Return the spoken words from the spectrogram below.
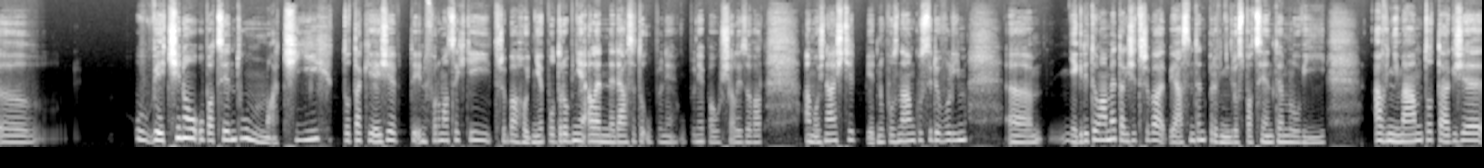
uh, u většinou u pacientů mladších to tak je, že ty informace chtějí třeba hodně podrobně, ale nedá se to úplně, úplně paušalizovat. A možná ještě jednu poznámku si dovolím. Uh, někdy to máme tak, že třeba já jsem ten první, kdo s pacientem mluví a vnímám to tak, že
